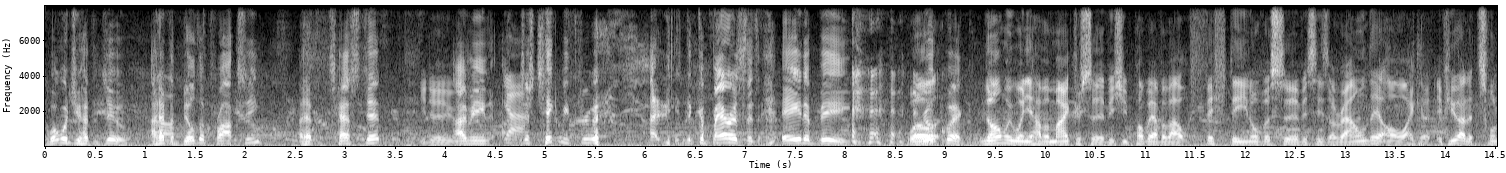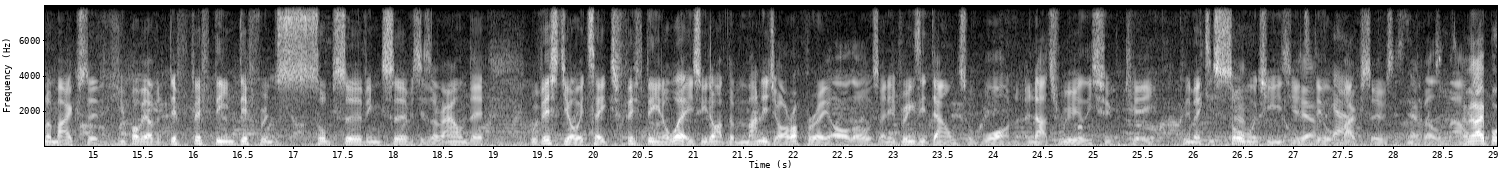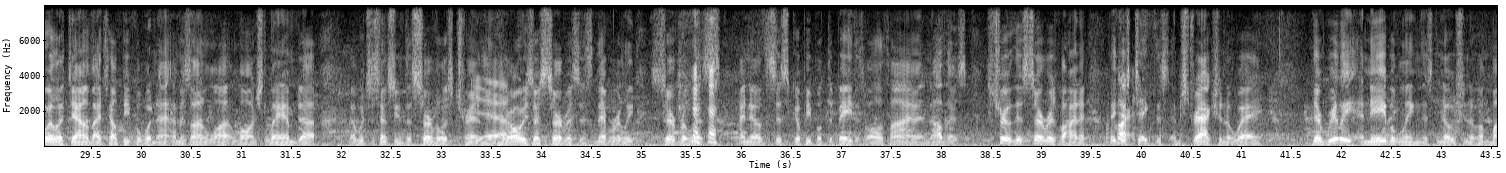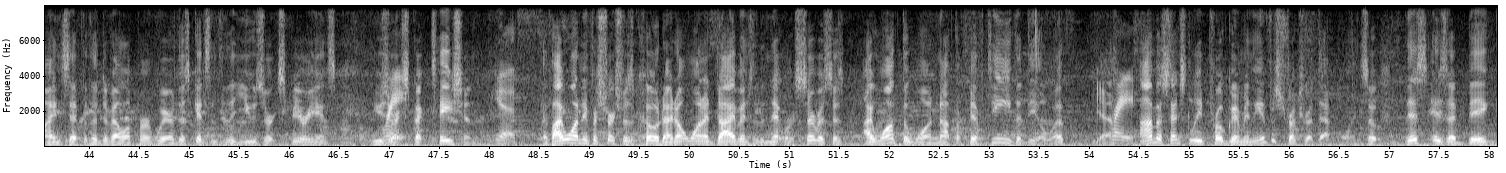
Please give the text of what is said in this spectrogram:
what would you have to do? I'd have to build a proxy. I'd have to test it. You do. I mean, Yeah. just take me through the comparisons A to B, well, real quick. Normally, when you have a microservice, you probably have about 15 other services around it, or like a, if you had a ton of microservices, you probably have a diff- 15 different sub-serving services around it. With Istio, it takes 15 away, so you don't have to manage or operate all those, and it brings it down to one, and that's really super key because it makes it so Yeah. much easier Yeah. to deal with Yeah. microservices and develop them out. I mean, I boil it down. I tell people when Amazon la- launched Lambda, uh, which is essentially the serverless trend. Yeah. They're always a service. It's never really serverless. I know the Cisco people debate this all the time, and others. It's true. There's servers behind it. They just take this abstraction away. They're really enabling this notion of a mindset for the developer, where this gets into the user experience, user Right. expectation. Yes. If I want infrastructure as a code and I don't want to dive into the network services, I want the one, not the 15 to deal with. yeah. Right. I'm essentially programming the infrastructure at that point. So this is a big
